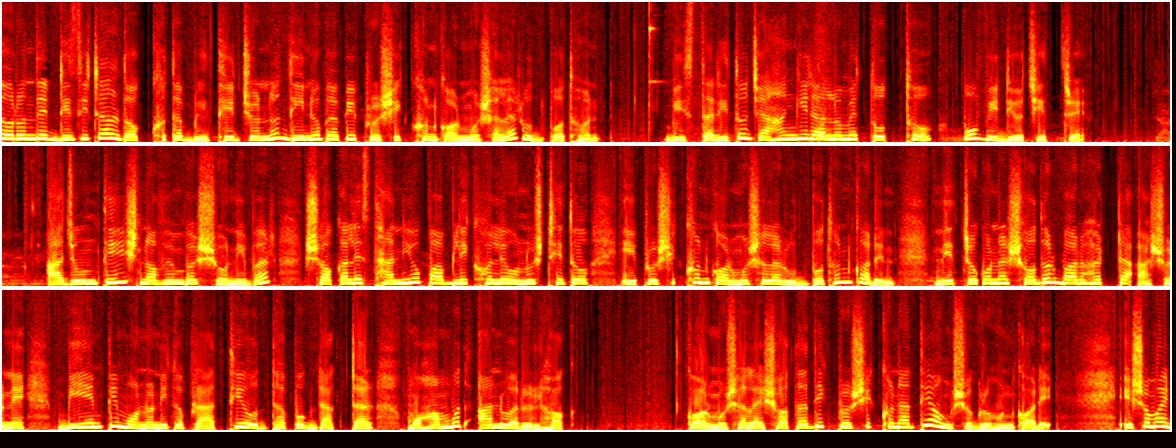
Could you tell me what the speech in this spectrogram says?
তরুণদের ডিজিটাল দক্ষতা বৃদ্ধির জন্য দিনব্যাপী প্রশিক্ষণ কর্মশালার উদ্বোধন। বিস্তারিত জাহাঙ্গীর আলমের তথ্য ও ভিডিও চিত্রে। আজ উনত্রিশ নভেম্বর শনিবার সকালে স্থানীয় পাবলিক হলে অনুষ্ঠিত এই প্রশিক্ষণ কর্মশালার উদ্বোধন করেন নেত্রকোনা সদর বারোহাট্টা আসনে বিএমপি মনোনীত প্রার্থী অধ্যাপক ডাক্তার মোহাম্মদ আনোয়ারুল হক। কর্মশালায় শতাধিক প্রশিক্ষণার্থী অংশগ্রহণ করে। এ সময়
